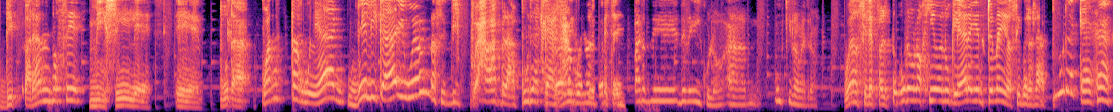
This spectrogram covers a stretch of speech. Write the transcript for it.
disparándose misiles, eh, puta, ¿cuánta weá bélica hay, weón? Así, la pura cagada, weón. un par de, de vehículos a un kilómetro. Weón, si les faltó pura un ojivo nuclear ahí entre medio, así, pero la pura cagada.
